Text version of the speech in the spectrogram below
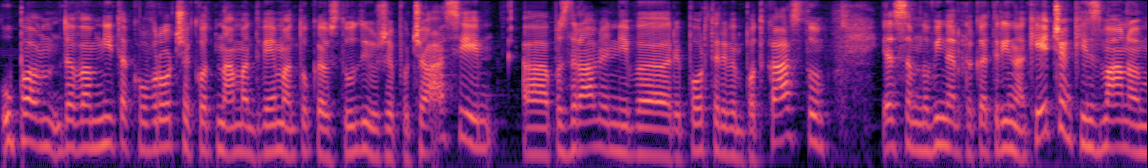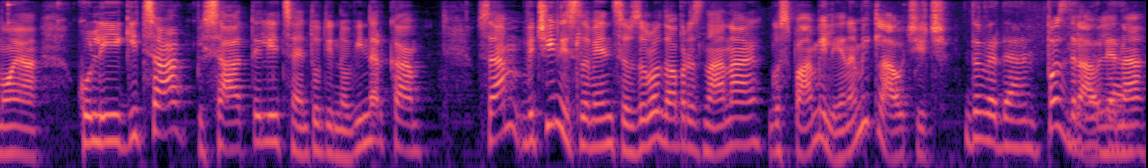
Upam, da vam ni tako vroče kot nama dvema tukaj v studiu, že počasi. A, Pozdravljeni v reporterjevem podkastu. Jaz sem novinarka Katrina Kečenk in z mano je moja kolegica, pisateljica in tudi novinarka. Vsem večini slovencev zelo dobro znana gospa Milena Miklavčič. Dober dan. Pozdravljena.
